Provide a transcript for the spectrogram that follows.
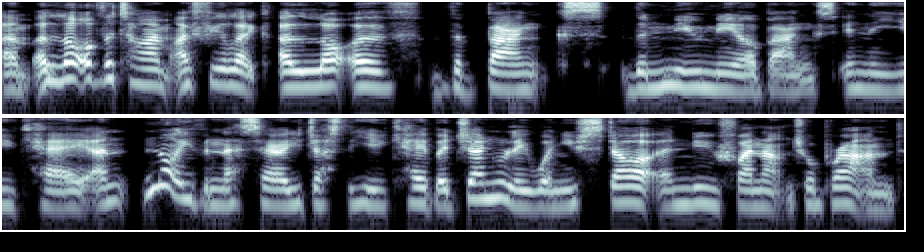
Um, a lot of the time, I feel like a lot of the banks, the new neobanks in the UK, and not even necessarily just the UK, but generally when you start a new financial brand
